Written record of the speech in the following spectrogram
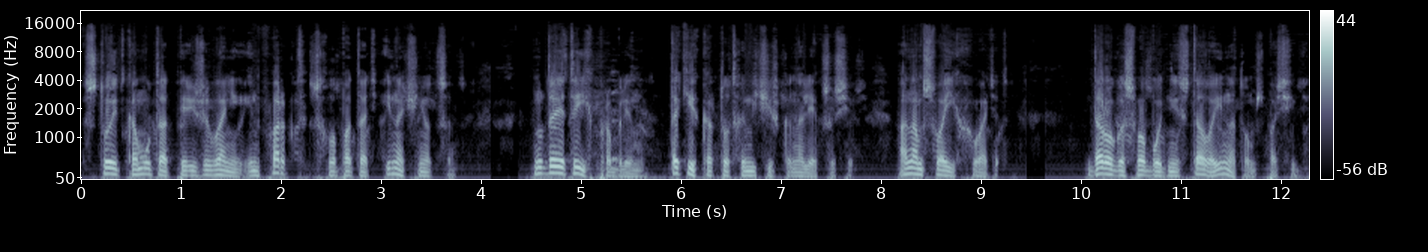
Стоит кому-то от переживаний инфаркт схлопотать и начнется. Ну да это их проблемы, таких как тот хомячишка на Лексусе. А нам своих хватит. Дорога свободнее стала и на том спасибо.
